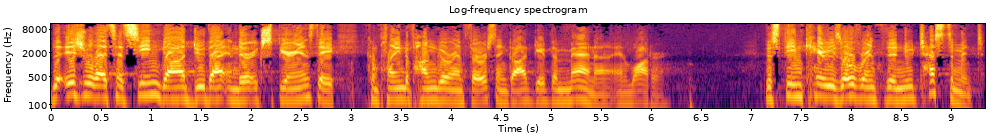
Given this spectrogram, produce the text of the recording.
The Israelites had seen God do that in their experience. They complained of hunger and thirst, and God gave them manna and water. This theme carries over into the New Testament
